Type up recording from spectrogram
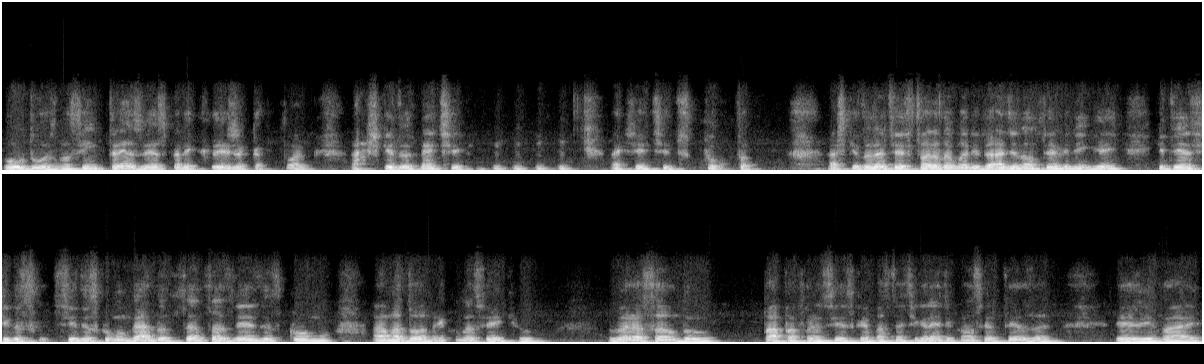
ou duas, mas sim três vezes pela Igreja Católica. Acho que durante. a gente, desculpa. Acho que durante a história da humanidade não teve ninguém que tenha sido, sido excomungado tantas vezes como a Madonna. E como eu sei que o, coração do Papa Francisco é bastante grande, com certeza ele vai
